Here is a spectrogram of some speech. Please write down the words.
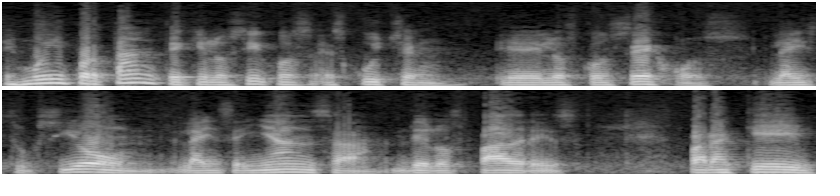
Es muy importante que los hijos escuchen eh, los consejos, la instrucción, la enseñanza de los padres, para que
